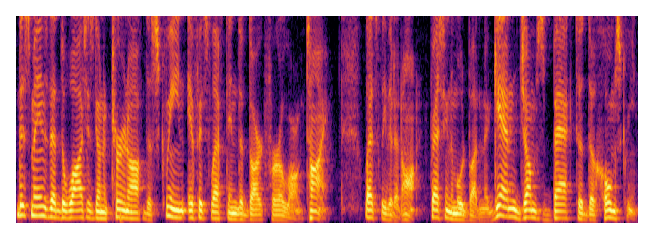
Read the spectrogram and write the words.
This means that the watch is going to turn off the screen if it's left in the dark for a long time. Let's leave it at on. Pressing the mode button again jumps back to the home screen.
